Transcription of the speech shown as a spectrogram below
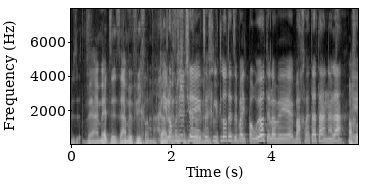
והאמת, זה זה היה מביך למותג אני לא חושבת שצריך. לתלות את זה בהתפרעויות, אלא בהחלטת ההנהלה. החל- אה,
